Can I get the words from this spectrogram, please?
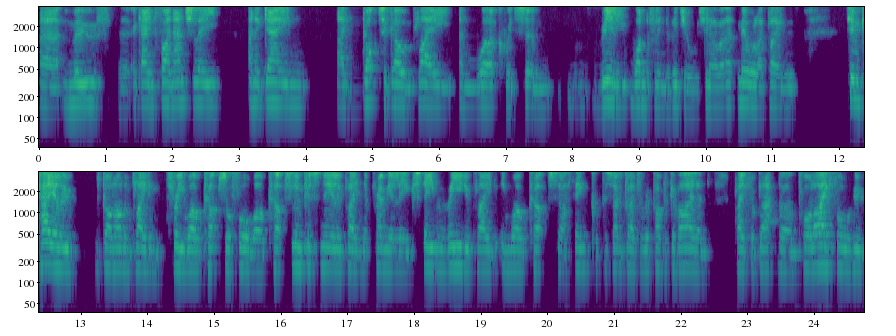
uh, move. Uh, again, financially, and again, I got to go and play and work with some really wonderful individuals. You know, at Millwall, I played with Tim Cahill, who's gone on and played in three World Cups or four World Cups. Lucas Neill, who played in the Premier League. Steven Reid, who played in World Cups, I think, certainly played for Republic of Ireland, played for Blackburn. Paul Ifill, who,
